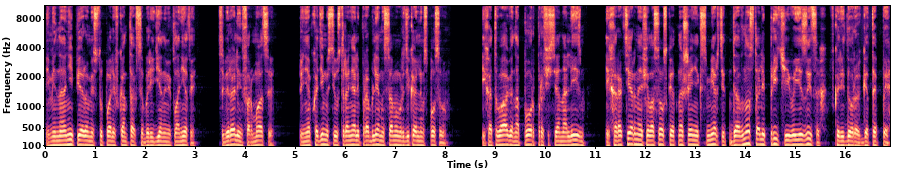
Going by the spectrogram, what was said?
Именно они первыми вступали в контакт с аборигенами планеты, собирали информацию, при необходимости устраняли проблемы самым радикальным способом. Их отвага, напор, профессионализм и характерное философское отношение к смерти давно стали притчей во языцах в коридорах ГТП.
